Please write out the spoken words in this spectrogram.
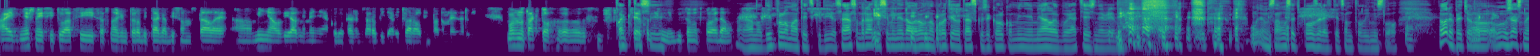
aj v dnešnej situácii sa snažím to robiť tak, aby som stále uh, míňal výrazne menej, ako dokážem zarobiť a vytváral tým pádom rezervy. Možno takto, uh, takto si... by som odpovedal. Áno, diplomaticky. Ja som rád, že si mi nedal rovno proti otázku, že koľko miniem ja, lebo ja tiež neviem. Budem sa musieť pozrieť, keď som to vymyslel. Dobre, Peťo, no tak, tak. úžasné,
